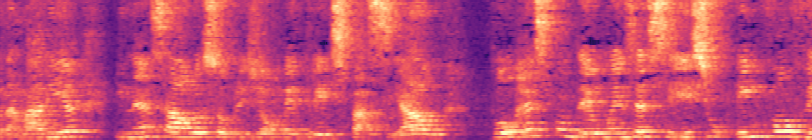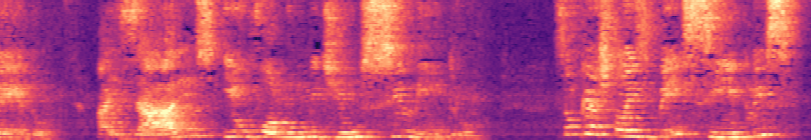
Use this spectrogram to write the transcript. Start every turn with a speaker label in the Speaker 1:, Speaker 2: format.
Speaker 1: Ana Maria e nessa aula sobre geometria espacial vou responder um exercício envolvendo as áreas e o volume de um cilindro. São questões bem simples,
